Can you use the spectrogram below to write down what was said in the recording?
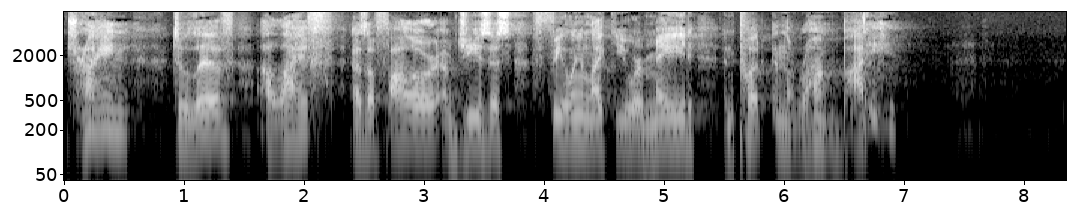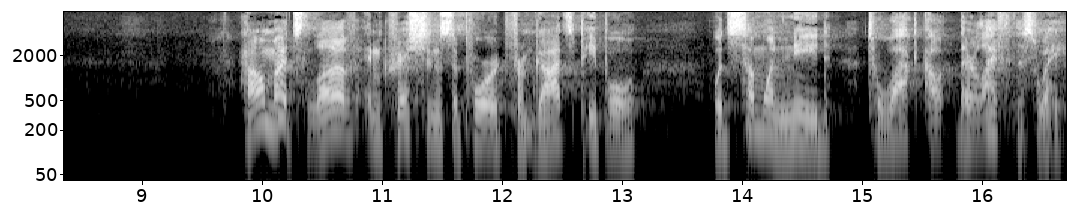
trying to live a life as a follower of Jesus feeling like you were made and put in the wrong body? How much love and Christian support from God's people would someone need to walk out their life this way?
